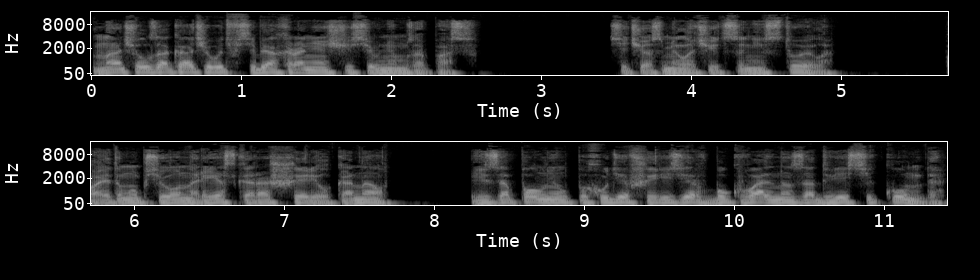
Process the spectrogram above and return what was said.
начал закачивать в себя хранящийся в нем запас. Сейчас мелочиться не стоило, поэтому Псион резко расширил канал и заполнил похудевший резерв буквально за две секунды,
